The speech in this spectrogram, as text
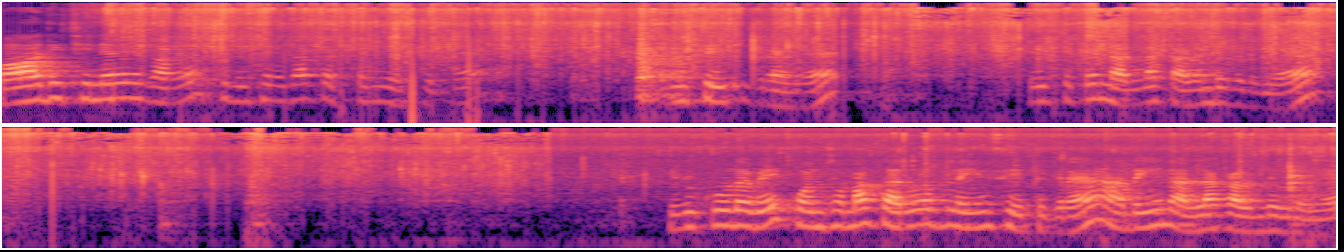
பாதி சின்ன வெங்காயம் சின்ன சின்னதாக கட் பண்ணி வச்சுருக்கேன். இது சேர்த்துக்கிறேங்க. சேர்த்துட்டு நல்லா கலந்து விடுங்க இது கூடவே கொஞ்சமாக கருவேப்பிலையும் சேர்த்துக்கிறேன். அதையும் நல்லா கலந்து விடுங்க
